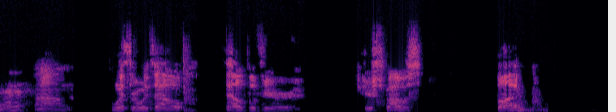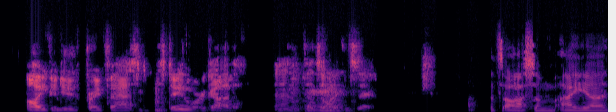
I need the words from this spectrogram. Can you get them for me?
Mm. um, with or without the help of your your spouse. But all you can do is pray fast, stay in the Word of God, and that's all I Mhm. can say. That's awesome. I uh,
